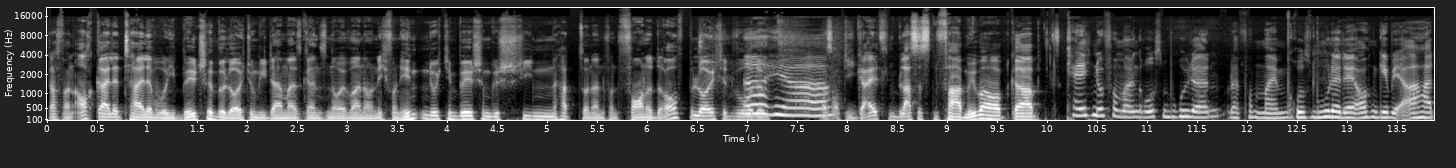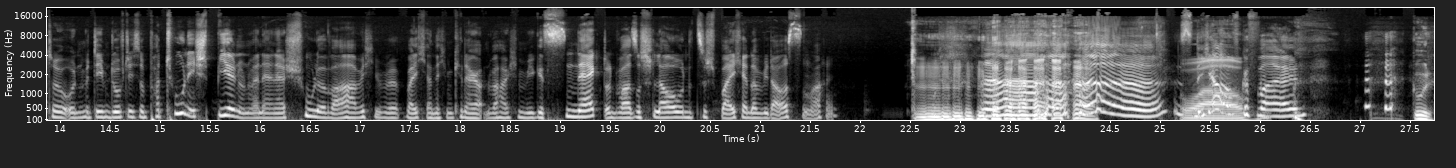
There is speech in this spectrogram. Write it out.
Das waren auch geile Teile, wo die Bildschirmbeleuchtung, die damals ganz neu war, noch nicht von hinten durch den Bildschirm geschienen hat, sondern von vorne drauf beleuchtet wurde. Ach ja. Was auch die geilsten, blassesten Farben überhaupt gab. Das kenne ich nur von meinen großen Brüdern oder von meinem großen Bruder, der auch ein GBA hatte und mit dem durfte ich so partout nicht spielen und wenn er in der Schule war, habe ich, weil ich ja nicht im Kindergarten war, habe ich mir gesnackt und war so schlau, ohne zu speichern, dann wieder auszumachen. Ah, ist nicht Wow. aufgefallen. Gut.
